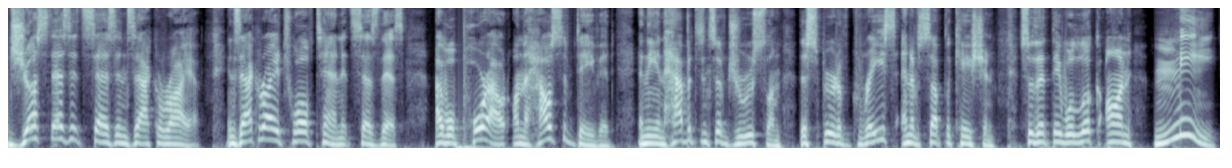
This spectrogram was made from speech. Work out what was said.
just as it says in Zechariah. In Zechariah 12:10 it says this, I will pour out on the house of David and the inhabitants of Jerusalem the spirit of grace and of supplication, so that they will look on me,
